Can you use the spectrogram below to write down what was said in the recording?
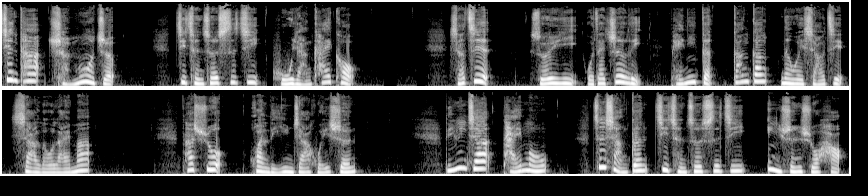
见他沉默着，计程车司机忽然开口：“小姐，所以我在这里陪你等刚刚那位小姐下楼来吗？”他说：“换李运家回神。”李运家抬眸，正想跟计程车司机应声说好，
